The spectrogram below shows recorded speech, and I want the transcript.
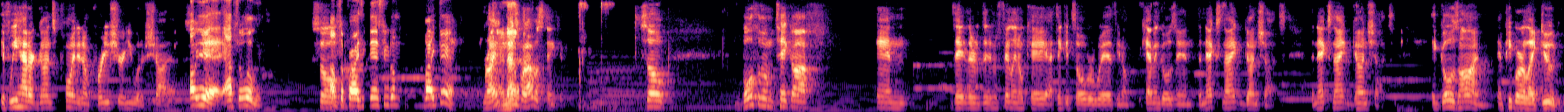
if we had our guns pointed, I'm pretty sure he would have shot at us. Oh yeah, absolutely. So I'm surprised he didn't shoot him right there. right? That's what I was thinking. So both of them take off, and they, they're they're feeling okay. I think it's over with. You know, Kevin goes in. The next night, gunshots. The next night, gunshots. It goes on, and people are like, "Dude,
